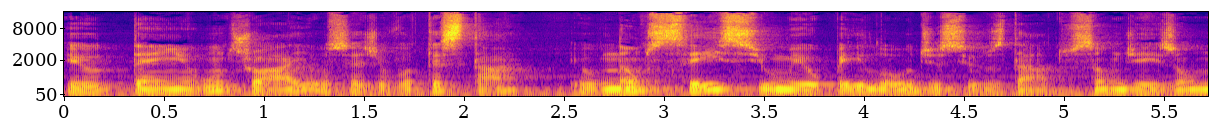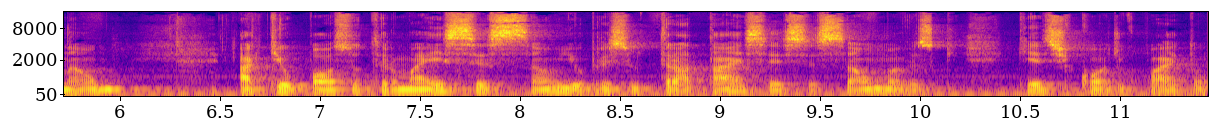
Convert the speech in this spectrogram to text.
eu tenho um try, ou seja, eu vou testar. Eu não sei se o meu payload, se os dados são JSON ou não. Aqui eu posso ter uma exceção e eu preciso tratar essa exceção, uma vez que, que este código Python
